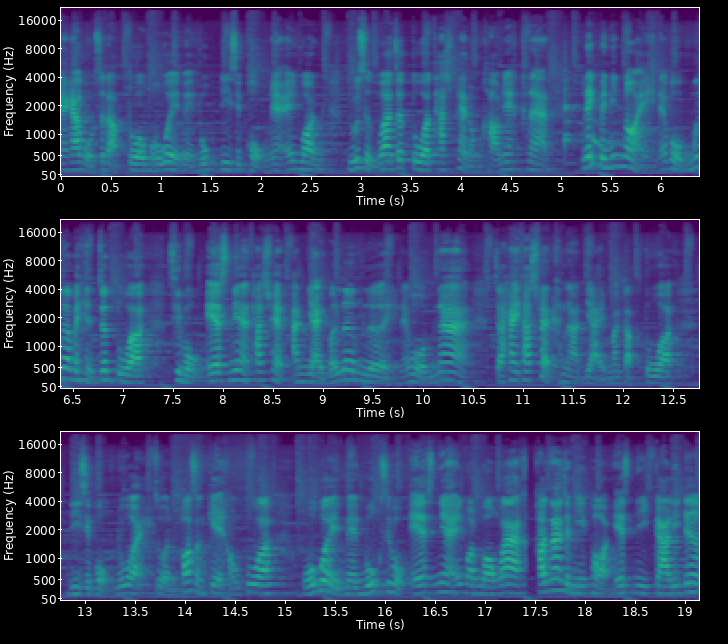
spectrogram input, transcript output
นะครับผมสำหรับตัว Huawei MateBook D16 เนี่ยไอ้บอลรู้สึกว่าเจ้าตัว Touchpad ของเขาเนี่ยขนาดเล็กไปนิดหน่อยนะผมเมื่อมาเห็นเจ้าตัว 16s เนี่ย Touchpad อันใหญ่เบ้อเริ่มเลยนะผมน่าจะให้ Touchpad ขนาดใหญ่มากับตัว D16 ด้วย ส่วนข้อสังเกตของตัว Huawei MateBook 16s เนี่ยไอ้บอลมองว่าเขาน่าจะมีพอร์ต SD card reader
